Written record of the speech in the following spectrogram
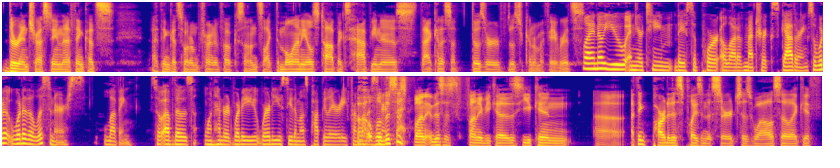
they're interesting i think that's I think that's what I'm trying to focus on. It's like the millennials topics, happiness, that kind of stuff. Those are those are kind of my favorites. Well, I know you and your team they support a lot of metrics gathering. So what are, what are the listeners loving? So of those 100, what do you where do you see the most popularity from? oh, well, this set? is funny. This is funny because you can. Uh, I think part of this plays into search as well. So like if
